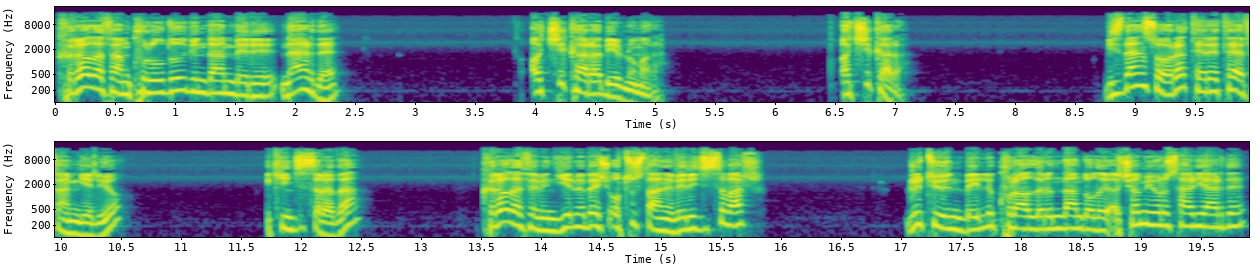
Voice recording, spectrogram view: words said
Kral FM kurulduğu günden beri nerede? Açık ara bir numara. Açık ara. Bizden sonra TRT FM geliyor. İkinci sırada. Kral FM'in 25-30 tane vericisi var. Rütü'nün belli kurallarından dolayı açamıyoruz her yerde.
